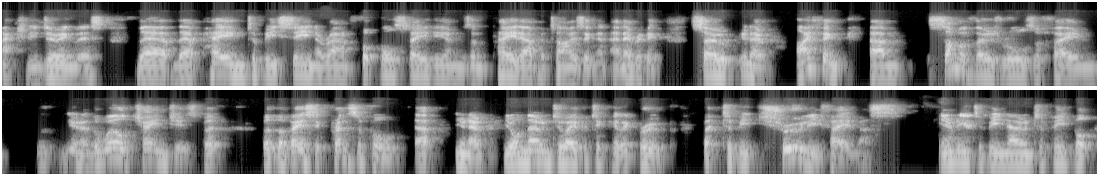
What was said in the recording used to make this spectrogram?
actually doing this. They're, they're paying to be seen around football stadiums and paid advertising and, and everything. So, you know, I think um, some of those rules of fame, you know, the world changes, but but the basic principle, uh, you know, you're known to a particular group, but to be truly famous, yeah. you need to be known to people.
